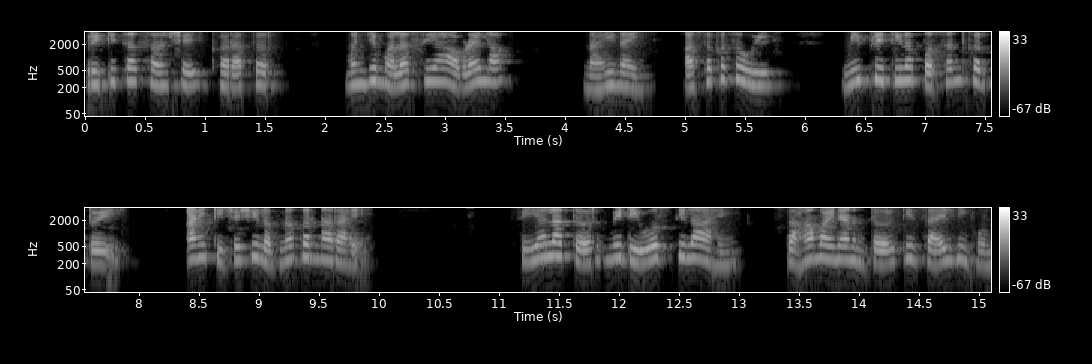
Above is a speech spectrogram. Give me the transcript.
प्रीतीचा संशय खरा तर. म्हणजे मला सिंह आवडायला? नाही नाही. असं कसं होईल? मी प्रीतीला पसंत करतोय आणि तिच्याशी लग्न करणार आहे. सियाला तर मी डिवोर्स दिला आहे. सहा महिन्यानंतर ती जाईल निघून.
